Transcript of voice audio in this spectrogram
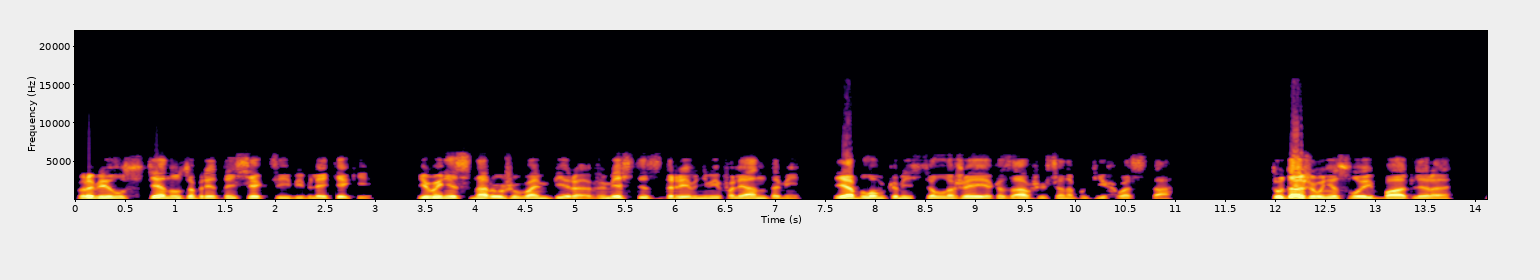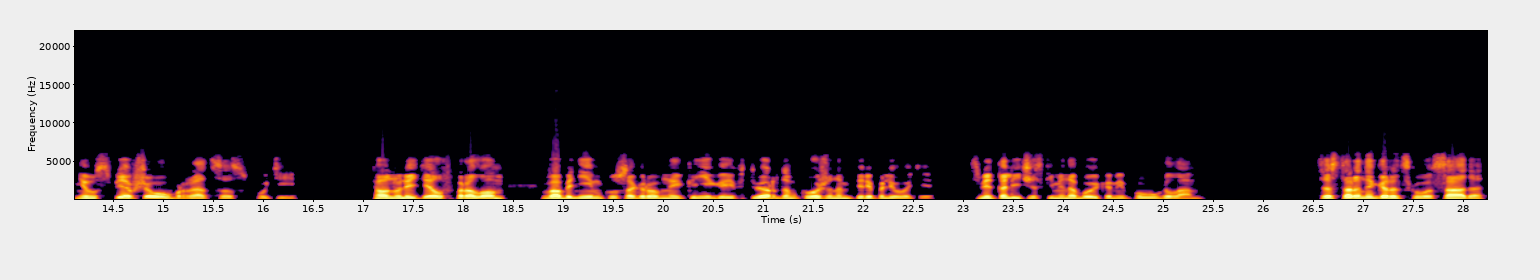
пробил стену запретной секции библиотеки и вынес наружу вампира вместе с древними фолиантами и обломками стеллажей, оказавшихся на пути хвоста. Туда же унесло и Батлера, не успевшего убраться с пути. Он улетел в пролом в обнимку с огромной книгой в твердом кожаном переплете с металлическими набойками по углам. Со стороны городского сада,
